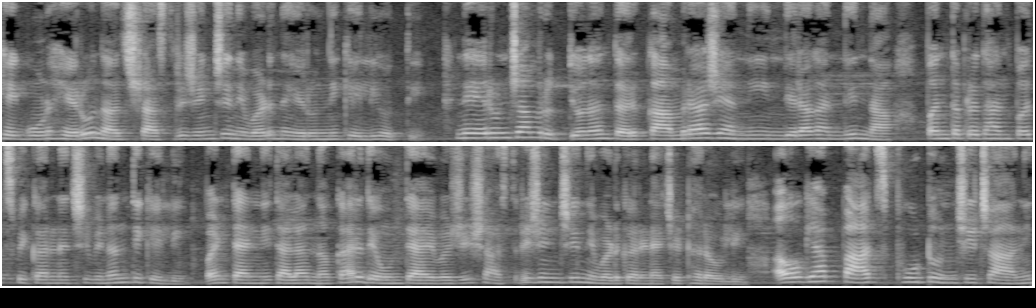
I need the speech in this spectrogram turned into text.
हे गुण हेरूनच शास्त्रीजींची निवड नेहरूंनी केली होती. नेहरूंच्या मृत्यूनंतर कामराज यांनी इंदिरा गांधींना पंतप्रधानपद स्वीकारण्याची विनंती केली. पण त्यांनी त्याला नकार देऊन त्याऐवजी शास्त्रीजींची निवड करण्याची ठरवली. अवघ्या पाच फूट उंचीच्या आणि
